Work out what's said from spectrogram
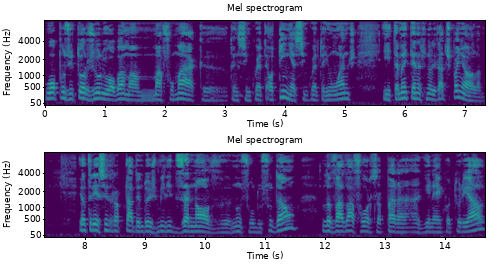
o opositor Júlio Obama Mafumá, que tem 50, ou tinha 51 anos e também tem nacionalidade espanhola. Ele teria sido raptado em 2019 no sul do Sudão, levado à força para a Guiné Equatorial.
